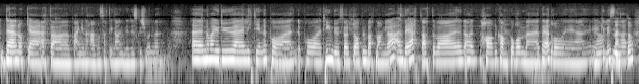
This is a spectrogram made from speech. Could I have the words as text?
Det er nok et av poengene her å sette i gang de diskusjonene. Eh, nå var jo du eh, litt inne på, på, ting du følte åpenbart mangla. Jeg vet at det var eh, harde kamper om Pedro i, i ja, kulissene. Nettopp.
